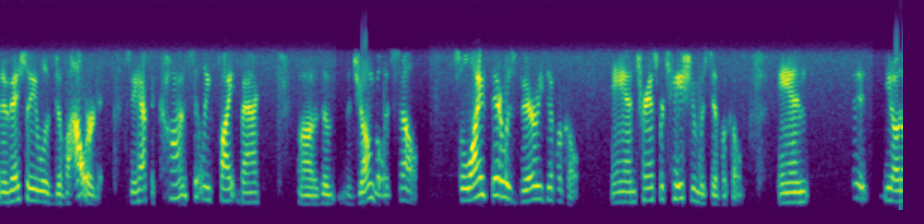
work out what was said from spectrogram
and eventually it will have devoured it. So you have to constantly fight back uh, the, the jungle itself. So life there was very difficult, and transportation was difficult. And you know,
